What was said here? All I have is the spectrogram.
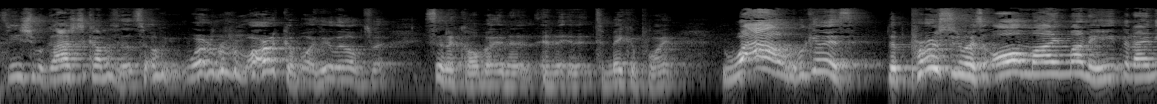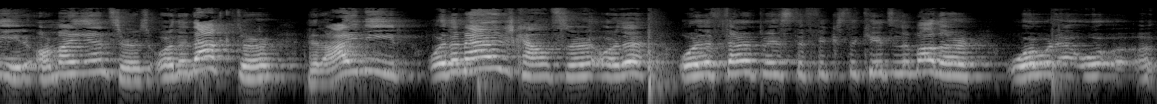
so we're remarkable. I think a little cynical, but in a, in a, in a, to make a point. Wow, look at this. The person who has all my money that I need, or my answers, or the doctor that I need, or the marriage counselor, or the or the therapist to fix the kids and the mother, or, or, or,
